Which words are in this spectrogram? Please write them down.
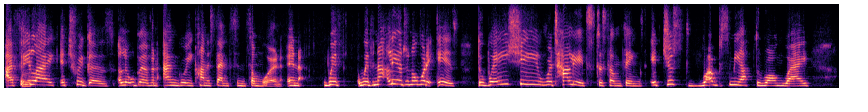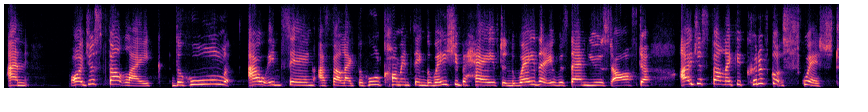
I feel like it triggers a little bit of an angry kind of sense in someone. And with with Natalie, I don't know what it is. The way she retaliates to some things, it just rubs me up the wrong way. And I just felt like the whole outing thing, I felt like the whole comment thing, the way she behaved and the way that it was then used after, I just felt like it could have got squished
